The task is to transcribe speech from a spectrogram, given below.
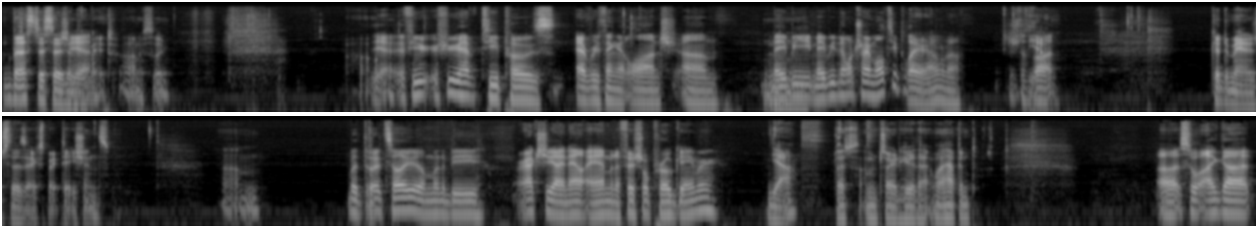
Best decision Yeah. I made, honestly. yeah, if you if you have T pose everything at launch, um, maybe maybe don't try multiplayer. I don't know. Just a Yeah. thought. Good to manage those expectations. Um, But did I tell you I'm gonna be? Or actually, I now am an official pro gamer. yeah, that's. I'm sorry to hear that. What happened? Uh, so I got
